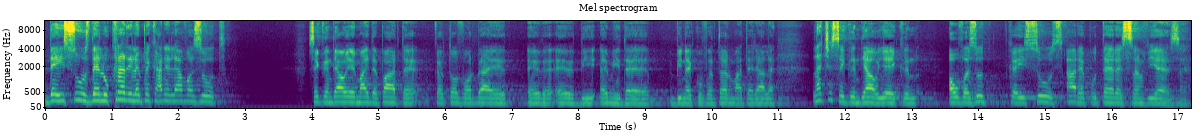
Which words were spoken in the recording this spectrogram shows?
de Isus, de lucrările pe care le-a văzut. Se gândeau ei mai departe, că tot vorbea Emi de binecuvântări materiale, la ce se gândeau ei când au văzut că Isus are putere să învieze?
